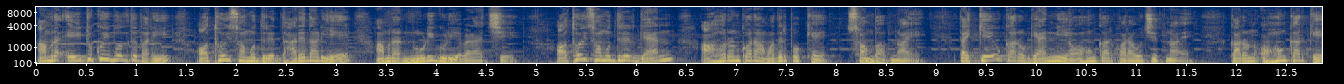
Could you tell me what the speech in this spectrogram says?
আমরা এইটুকুই বলতে পারি, অথই সমুদ্রের ধারে দাঁড়িয়ে আমরা নুড়ি গুড়িয়ে বেড়াচ্ছি। অথই সমুদ্রের জ্ঞান আহরণ করা আমাদের পক্ষে সম্ভব নয়। তাই কেউ কারও জ্ঞান নিয়ে অহংকার করা উচিত নয়, কারণ অহংকারকে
